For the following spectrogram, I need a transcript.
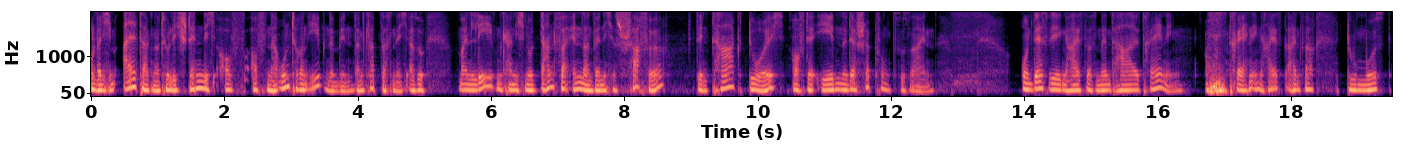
Und wenn ich im Alltag natürlich ständig auf, auf einer unteren Ebene bin, dann klappt das nicht. Also mein Leben kann ich nur dann verändern, wenn ich es schaffe, den Tag durch auf der Ebene der Schöpfung zu sein. Und deswegen heißt das mental Training. Und Training heißt einfach, du musst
